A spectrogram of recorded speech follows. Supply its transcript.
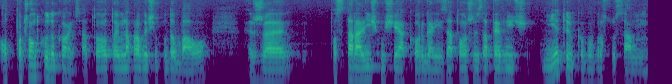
od początku do końca. To, to im naprawdę się podobało, że postaraliśmy się jako organizatorzy zapewnić nie tylko po prostu sam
